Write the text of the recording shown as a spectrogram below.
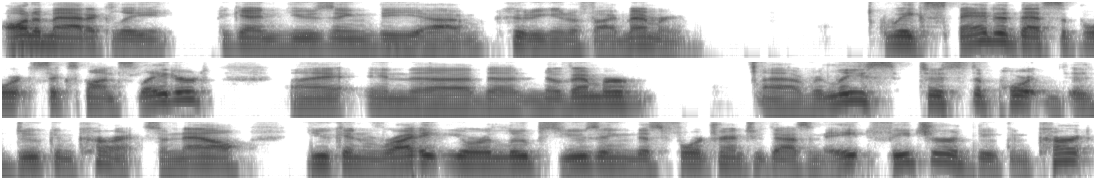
automatically, again, using the um, CUDA unified memory. We expanded that support six months later uh, in the, the November uh, release to support the do concurrent. So now you can write your loops using this Fortran 2008 feature, do concurrent,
